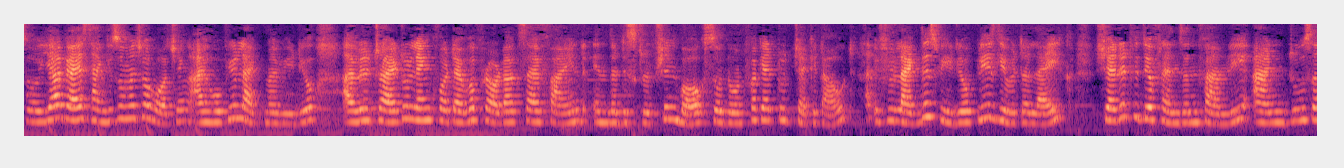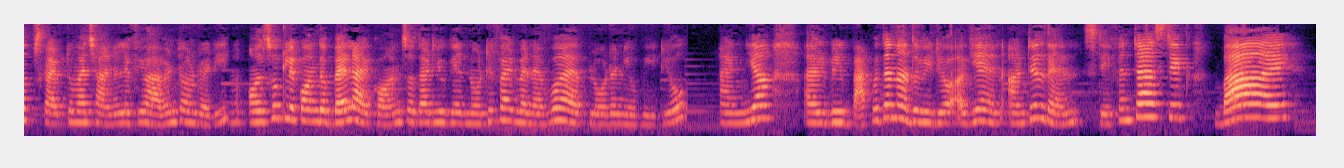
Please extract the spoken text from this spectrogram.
so yeah guys thank you so much for watching. I hope you liked my video. I will try to link whatever products i find in the description box so don't forget to check it out. If you like this video please give it a like share it with your friends and family and do subscribe to my channel if you haven't already. Also click on the bell icon so that you get notified whenever i upload a new video. And yeah i'll be back with another video again. Until then stay fantastic. Bye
